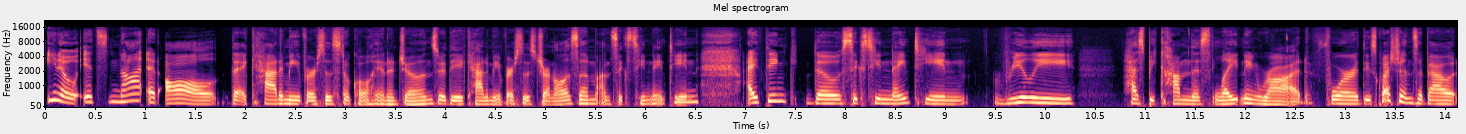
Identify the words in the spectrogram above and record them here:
you know, it's not at all the Academy versus Nikole Hannah-Jones or the Academy versus journalism on 1619. I think, though, 1619 really has become this lightning rod for these questions about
